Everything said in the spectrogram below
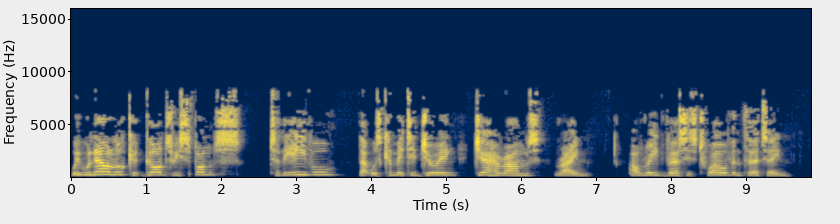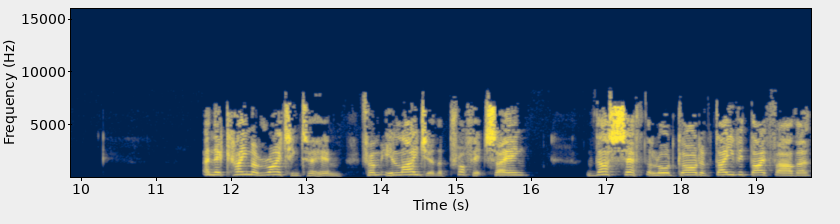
We will now look at God's response to the evil that was committed during Jehoram's reign. I'll read verses 12 and 13. And there came a writing to him from Elijah the prophet saying, Thus saith the Lord God of David thy father,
